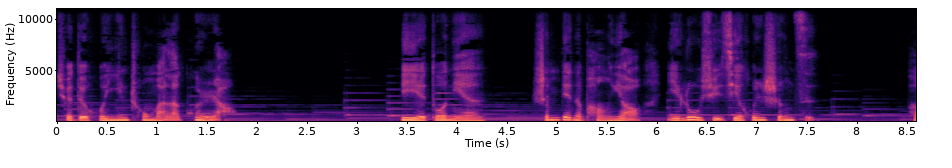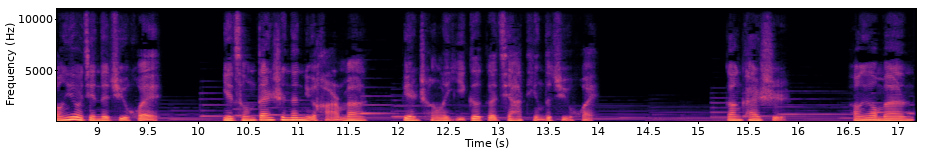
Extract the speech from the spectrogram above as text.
却对婚姻充满了困扰。毕业多年。身边的朋友已陆续结婚生子，朋友间的聚会也从单身的女孩们变成了一个个家庭的聚会。刚开始，朋友们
